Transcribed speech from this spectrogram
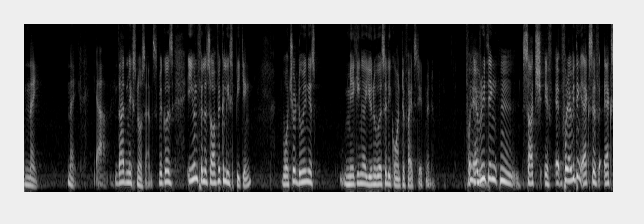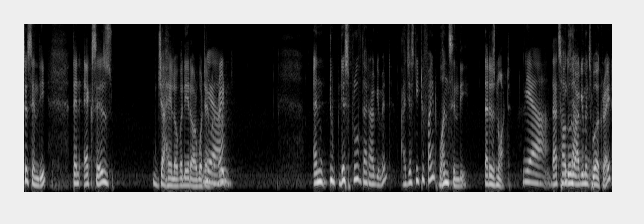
nahi, nahi. Yeah, that makes no sense because even philosophically speaking, what you're doing is making a universally quantified statement. For hmm. everything hmm. such, if eh, for everything x if x is Sindhi, then x is Jahil over there or whatever, yeah. right? and to disprove that argument i just need to find one sindhi that is not yeah that's how those arguments exactly. work right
